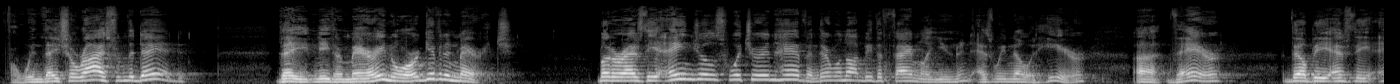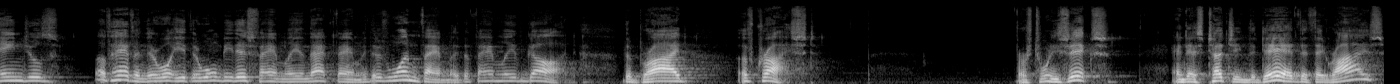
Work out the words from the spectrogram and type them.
For when they shall rise from the dead, they neither marry nor are given in marriage, but are as the angels which are in heaven. There will not be the family union as we know it here. Uh, there, they'll be as the angels of heaven. There won't, there won't be this family and that family. There's one family, the family of God, the bride of Christ. Verse 26 And as touching the dead that they rise,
